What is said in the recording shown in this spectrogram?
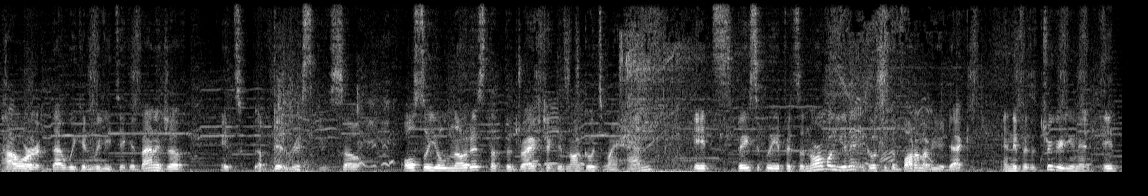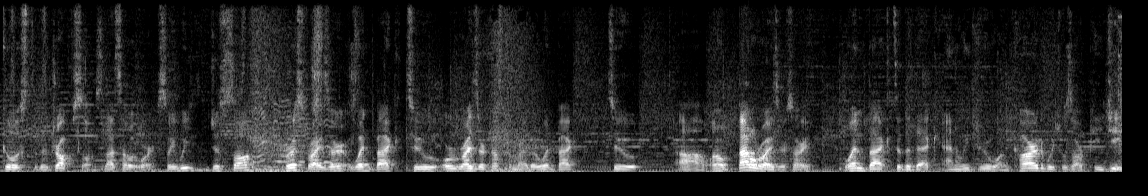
power that we can really take advantage of, it's a bit risky. So also you'll notice that the drive check did not go to my hand. It's basically if it's a normal unit, it goes to the bottom of your deck, and if it's a trigger unit, it goes to the drop zone. So that's how it works. So we just saw Burst Riser went back to, or Riser Custom rather, went back to, uh, oh no, Battle Riser, sorry, went back to the deck and we drew one card, which was our PG.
